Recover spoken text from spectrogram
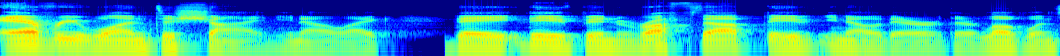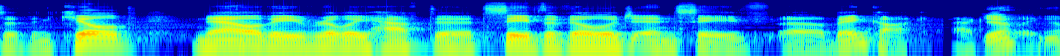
everyone to shine you know like they they've been roughed up they've you know their their loved ones have been killed. Now they really have to save the village and save uh, bangkok actually. Yeah,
